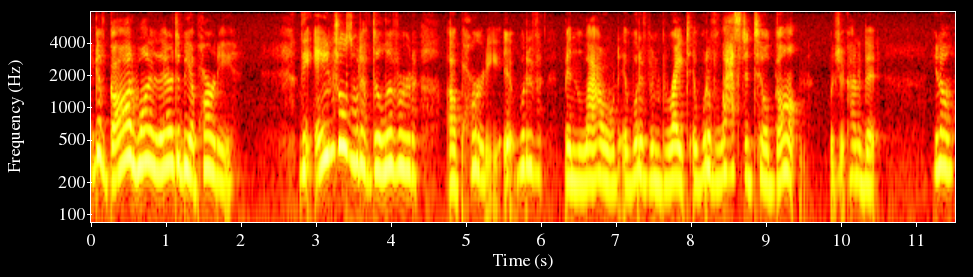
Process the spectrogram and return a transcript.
like if God wanted there to be a party, the angels would have delivered a party. It would have been loud, it would have been bright, it would have lasted till dawn, which it kind of did. You know,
